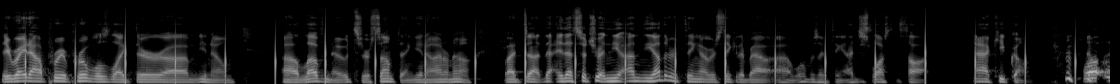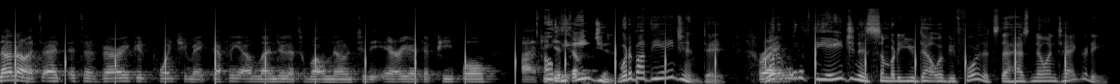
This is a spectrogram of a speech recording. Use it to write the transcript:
they write out pre-approvals like they're um, you know uh, love notes or something. You know, I don't know. But uh, that, that's so true. And the, and the other thing I was thinking about, uh, what was I thinking? I just lost the thought. Ah, keep going. Well, no, no, it's a, it's a very good point you make. Definitely a lender that's well known to the area, the people. Uh, Oh, the some- agent. What about the agent, Dave? right? What, what if the agent is somebody you dealt with before that's that has no integrity,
